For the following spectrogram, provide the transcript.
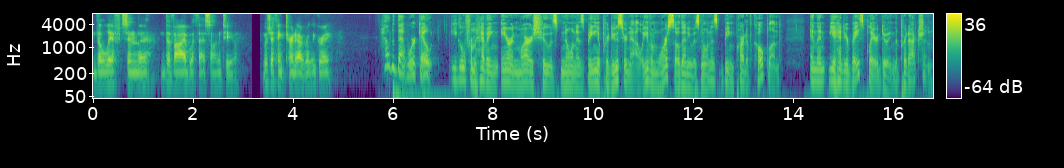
the lifts and the the vibe with that song too which i think turned out really great how did that work out You go from having Aaron Marsh, who is known as being a producer now, even more so than he was known as being part of Copeland. And then you had your bass player doing the production.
